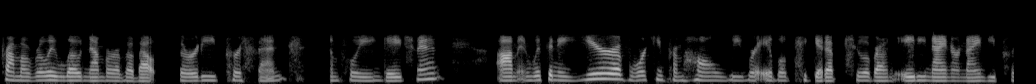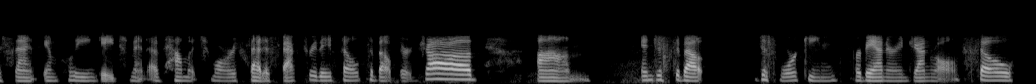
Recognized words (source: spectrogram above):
from a really low number of about 30% employee engagement Um, and within a year of working from home, we were able to get up to around 89 or 90% employee engagement of how much more satisfactory they felt about their job um, and just about just working for Banner in general. So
